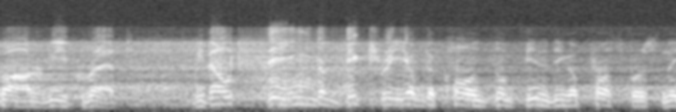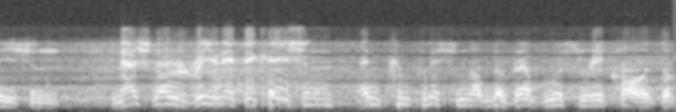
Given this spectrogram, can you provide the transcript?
to our regret without seeing the victory of the cause of building a prosperous nation, national reunification, and completion of the revolutionary cause of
